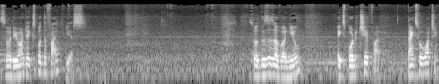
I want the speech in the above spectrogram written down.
So do you want to export the file? Yes. So this is our new exported shapefile. Thanks for watching.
